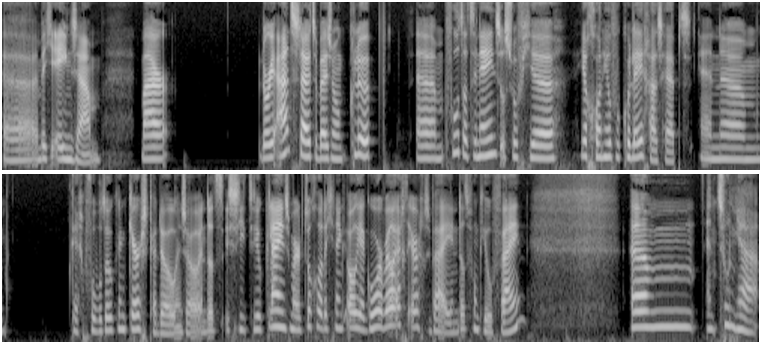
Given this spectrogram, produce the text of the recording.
Uh, een beetje eenzaam. Maar door je aan te sluiten bij zo'n club, um, voelt dat ineens alsof je, je gewoon heel veel collega's hebt. En um, kreeg bijvoorbeeld ook een kerstcadeau en zo. En dat is iets heel kleins, maar toch wel dat je denkt, oh ja, ik hoor wel echt ergens bij. En dat vond ik heel fijn. Um, en toen, ja,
